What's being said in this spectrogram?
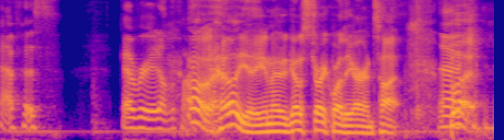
have us cover it on the oh, podcast. Oh hell yeah! You know, you got to strike while the iron's hot. Uh, but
